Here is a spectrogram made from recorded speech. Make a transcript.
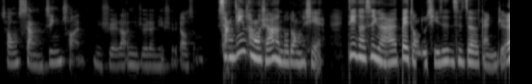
从赏金船你学到，你觉得你学到什么？赏金船我学到很多东西。第一个是原嗯来被种族歧视是这个感觉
